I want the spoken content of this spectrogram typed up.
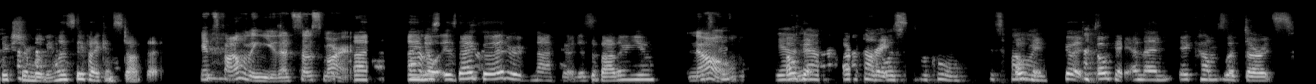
picture moving. Let's see if I can stop that. It's following you. That's so smart. Uh, I know. Is that good or not good? Is it bothering you? no. Yeah, Okay. no, I thought Great. it was so cool. It's following. Okay, good. Okay, and then it comes with darts.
